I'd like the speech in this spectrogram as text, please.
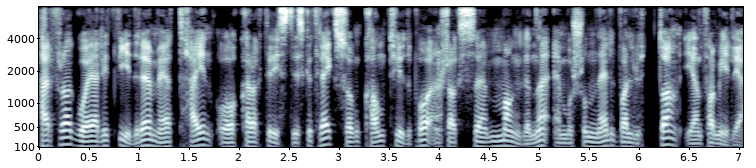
Herfra går jeg litt videre med tegn og karakteristiske trekk som kan tyde på en slags manglende emosjonell valuta i en familie.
